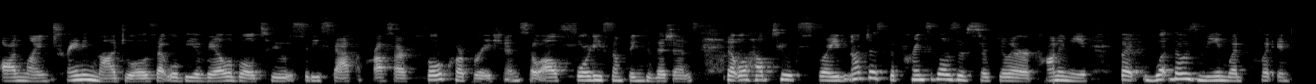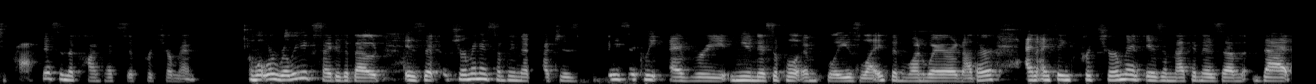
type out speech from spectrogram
online training modules that will be available to city staff across our full corporation, so all 40 something divisions, that will help to explain not just the principles of circular economy, but what those mean when put into practice in the context of procurement what we're really excited about is that procurement is something that touches basically every municipal employee's life in one way or another. And I think procurement is a mechanism that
